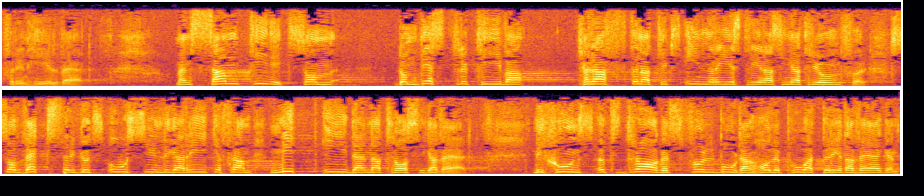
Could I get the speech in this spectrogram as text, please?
för en hel värld. Men samtidigt som de destruktiva krafterna tycks inregistrera sina triumfer så växer Guds osynliga rike fram mitt i denna trasiga värld. Missionsuppdragets fullbordan håller på att bereda vägen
